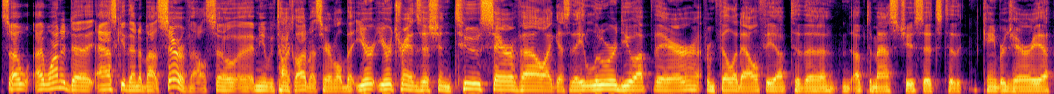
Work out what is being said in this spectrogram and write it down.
so I wanted to ask you then about Cerevel. So, I mean, we've talked a lot about Cerevel, but your your transition to Cerevel, I guess they lured you up there from Philadelphia up to the up to Massachusetts to the Cambridge area.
